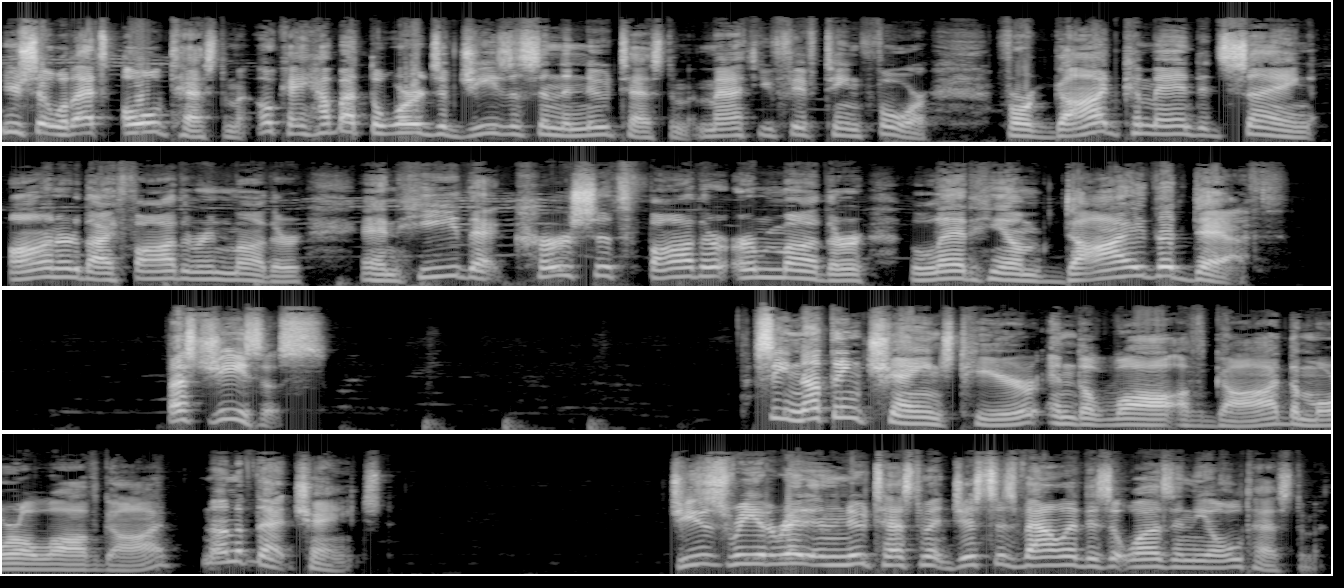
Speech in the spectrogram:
You say, well, that's Old Testament. Okay, how about the words of Jesus in the New Testament? Matthew 15, 4. For God commanded, saying, Honor thy father and mother, and he that curseth father or mother, let him die the death. That's Jesus. See, nothing changed here in the law of God, the moral law of God. None of that changed. Jesus reiterated in the New Testament just as valid as it was in the Old Testament.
